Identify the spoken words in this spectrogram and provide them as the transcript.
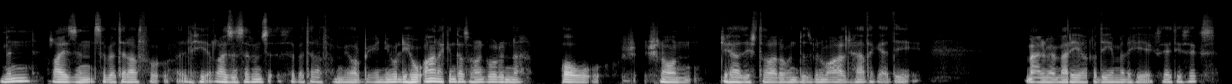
من رايزن 7000 اللي هي رايزن 7 7140 U اللي هو أنا كنت أصلا أقول إنه أو شلون جهاز يشتغل على ويندوز بالمعالج هذا قاعد مع المعمارية القديمة اللي هي x86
